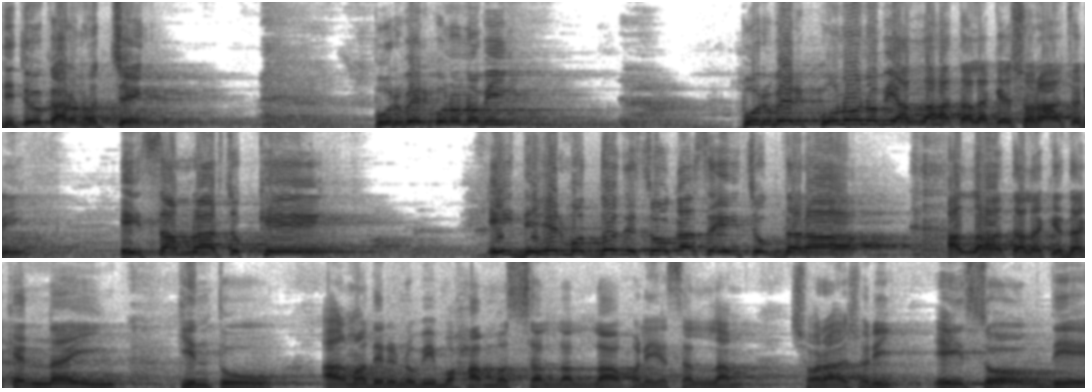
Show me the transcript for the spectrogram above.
দ্বিতীয় কারণ হচ্ছে, পূর্বের কোন নবী, পূর্বের কোন নবী আল্লাহ তালাকে সরাসরি এই চামড়ার চোখে, এই দেহের মধ্যে যে চোখ আছে, এই চোখ দ্বারা আল্লাহ তালাকে দেখেন নাই। কিন্তু আমাদের নবী মোহাম্মদ সাল্লাহ সাল্লাম সরাসরি এই চোখ দিয়ে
